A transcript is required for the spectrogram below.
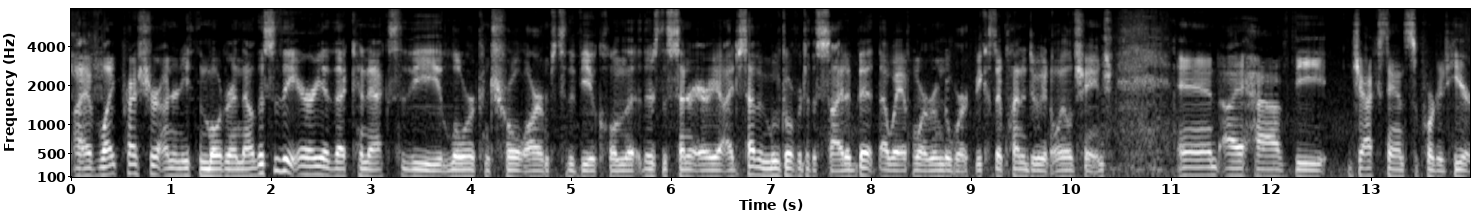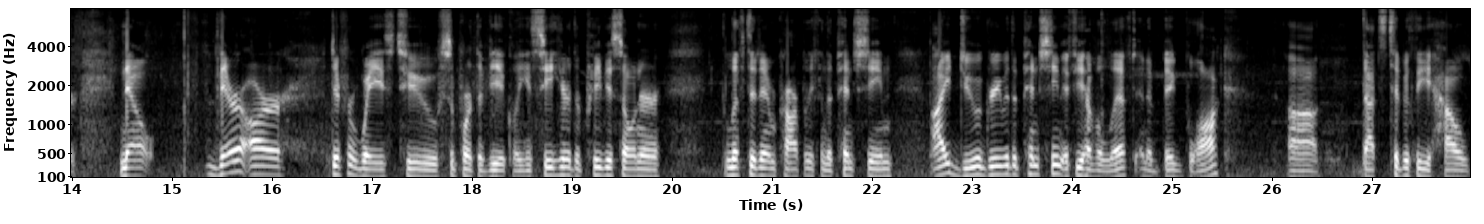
I have light pressure underneath the motor and now this is the area that connects the lower control arms to the vehicle and the, there's the center area. I just have it moved over to the side a bit, that way I have more room to work because I plan on doing an oil change. And I have the jack stand supported here. Now there are different ways to support the vehicle. You can see here the previous owner lifted in properly from the pinch seam. I do agree with the pinch seam if you have a lift and a big block. Uh, that's typically how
